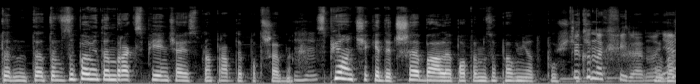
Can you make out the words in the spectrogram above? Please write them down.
ten, to, to zupełnie ten brak spięcia jest naprawdę potrzebny. Mhm. Spiąć się kiedy trzeba, ale potem zupełnie odpuścić. Tylko na chwilę, no nie?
